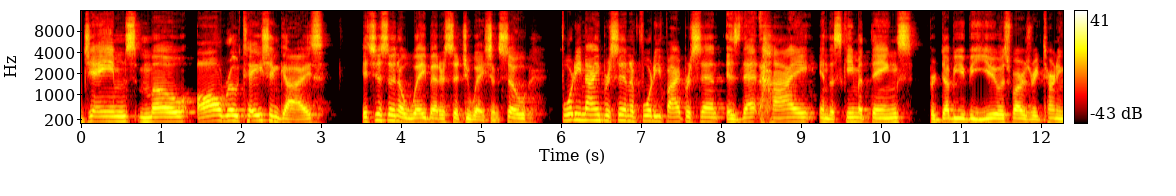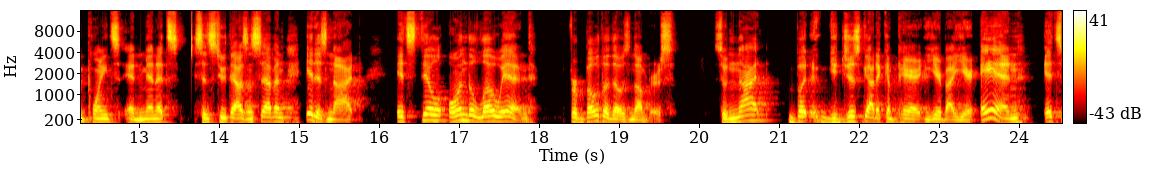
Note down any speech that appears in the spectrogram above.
James, Mo, all rotation guys. It's just in a way better situation. So 49% and 45%, is that high in the scheme of things for WVU as far as returning points and minutes since 2007? It is not it's still on the low end for both of those numbers. So not, but you just got to compare it year by year. And it's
